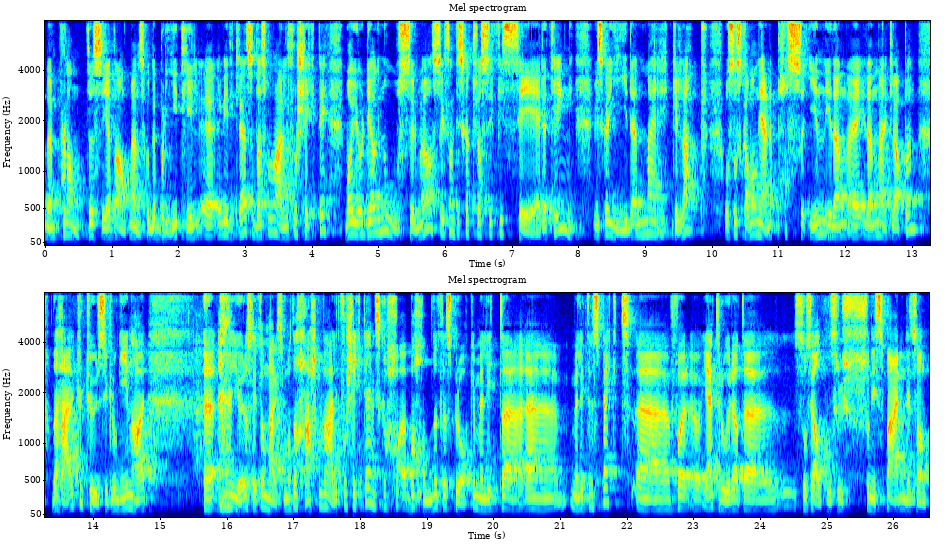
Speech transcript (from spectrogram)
den plantes i et annet menneske og det blir til virkelighet? Så Da skal man være litt forsiktig. Hva gjør diagnoser med oss? Vi skal klassifisere ting. Vi skal gi det en merkelapp, og så skal man gjerne passe inn i den, i den merkelappen. Det det her kulturpsykologien har gjør oss litt oppmerksom på at her skal vi være litt forsiktige. Vi skal behandle dette språket med litt, eh, med litt respekt. Eh, for jeg tror at sosialkonstruksjonisme er en litt sånn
